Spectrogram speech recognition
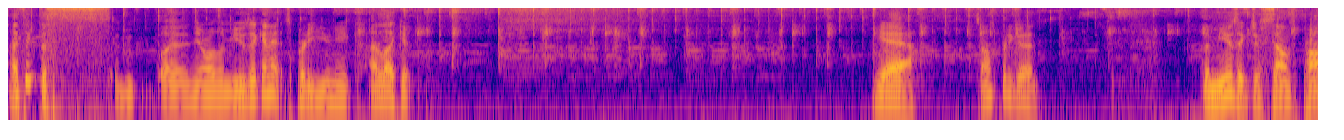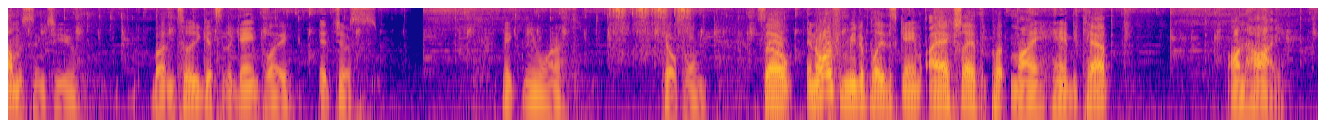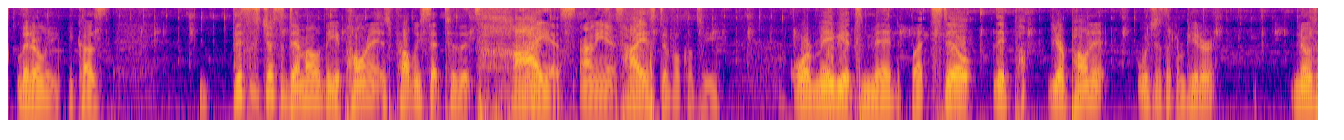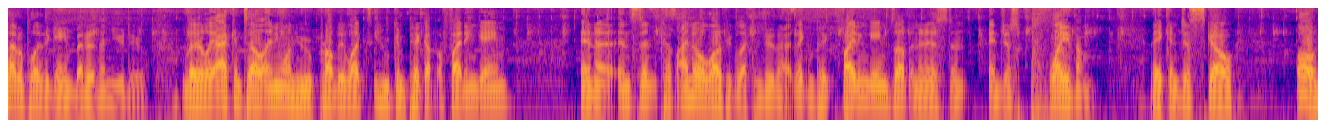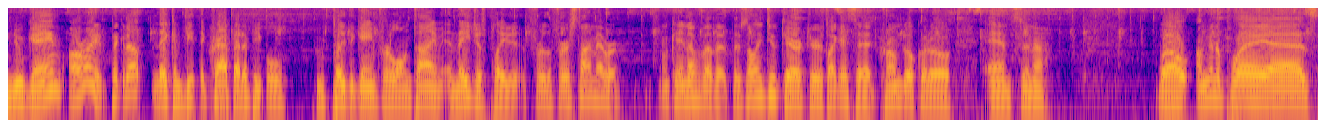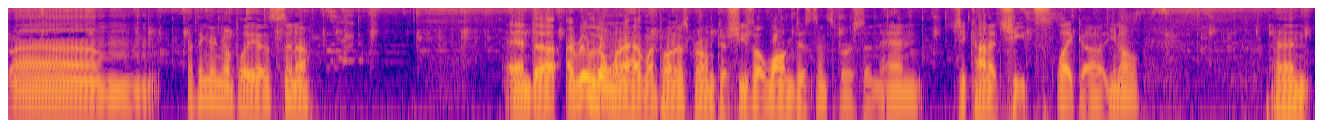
I think this, uh, you know, the music in it is pretty unique. I like it. Yeah, sounds pretty good. The music just sounds promising to you, but until you get to the gameplay, it just makes me want to kill someone. So, in order for me to play this game, I actually have to put my handicap on high, literally, because this is just a demo. The opponent is probably set to its highest. I mean, its highest difficulty, or maybe it's mid. But still, the your opponent, which is the computer, knows how to play the game better than you do. Literally, I can tell anyone who probably likes who can pick up a fighting game in an instant because I know a lot of people that can do that. They can pick fighting games up in an instant and just play them. They can just go, "Oh, new game? All right, pick it up." And they can beat the crap out of people who've played the game for a long time and they just played it for the first time ever. Okay, enough about that. There's only two characters, like I said, Chrome Dokuro and Tsuna. Well, I'm gonna play as um, I think I'm gonna play as Tsuna. And uh, I really don't want to have my opponent as Chrome because she's a long distance person and she kind of cheats, like uh, you know. And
